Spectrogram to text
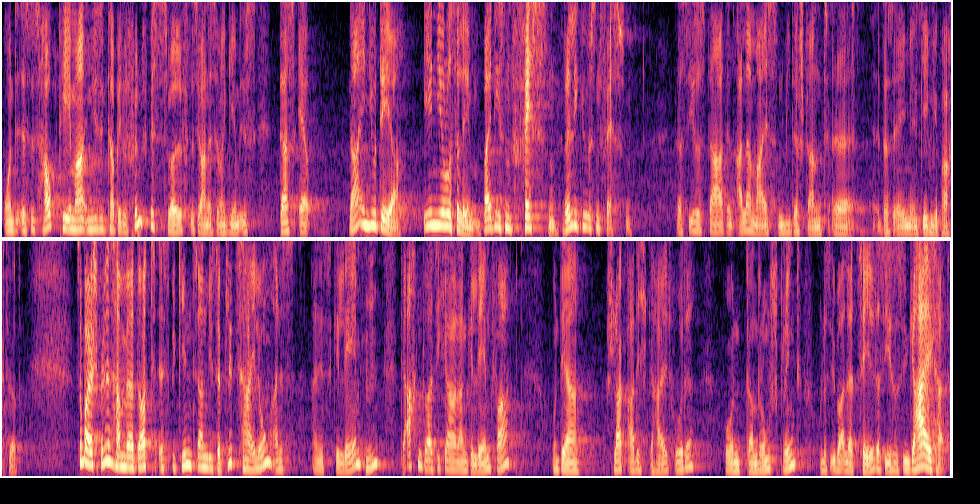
Und es ist Hauptthema in diesem Kapitel 5 bis 12 des Johannesevangeliums ist, dass er da in Judäa, in Jerusalem, bei diesen Festen, religiösen Festen, dass Jesus da den allermeisten Widerstand, äh, dass er ihm entgegengebracht wird. Zum Beispiel haben wir dort, es beginnt dann mit dieser Blitzheilung eines, eines Gelähmten, der 38 Jahre lang gelähmt war und der schlagartig geheilt wurde und dann rumspringt und es überall erzählt, dass Jesus ihn geheilt hat.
